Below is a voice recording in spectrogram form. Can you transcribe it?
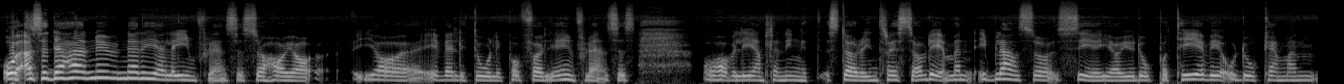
och alltså det här nu när det gäller influencers så har jag, jag är väldigt dålig på att följa influencers och har väl egentligen inget större intresse av det men ibland så ser jag ju då på tv och då kan man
